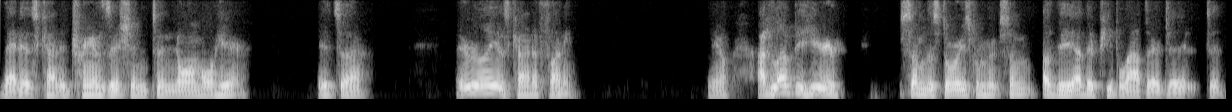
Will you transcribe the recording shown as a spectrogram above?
that has kind of transitioned to normal here. It's uh, it really is kind of funny. You know, I'd love to hear some of the stories from some of the other people out there to to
